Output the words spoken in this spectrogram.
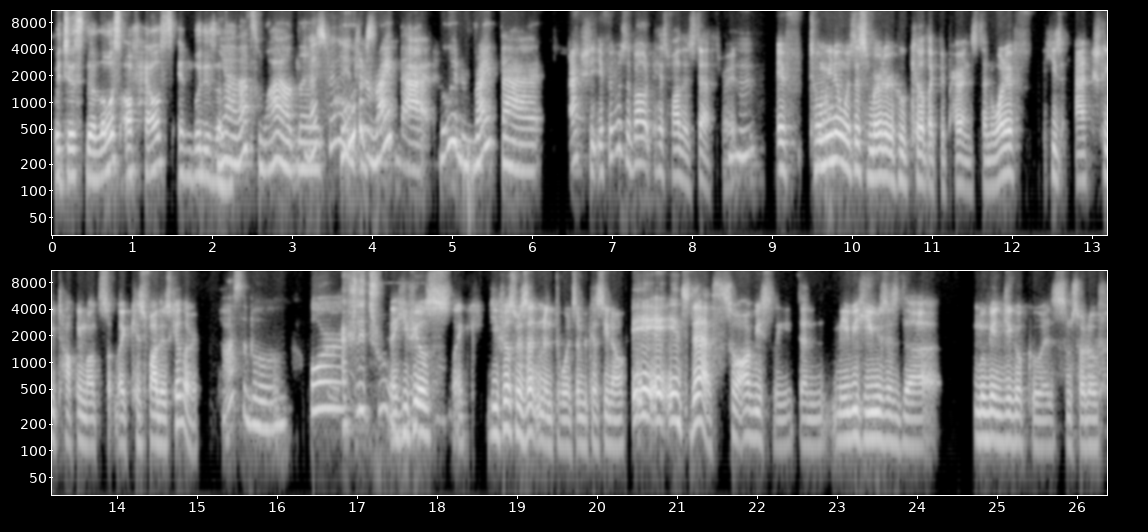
which is the lowest of hells in Buddhism. Yeah, that's wild. Like, that's really who would write that? Who would write that? Actually, if it was about his father's death, right? Mm-hmm. If Tomino was this murderer who killed like their parents, then what if he's actually talking about like his father's killer? Possible. Or actually true. And he feels like he feels resentment towards him because you know it, it, it's death. So obviously, then maybe he uses the Mugen Jigoku as some sort of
